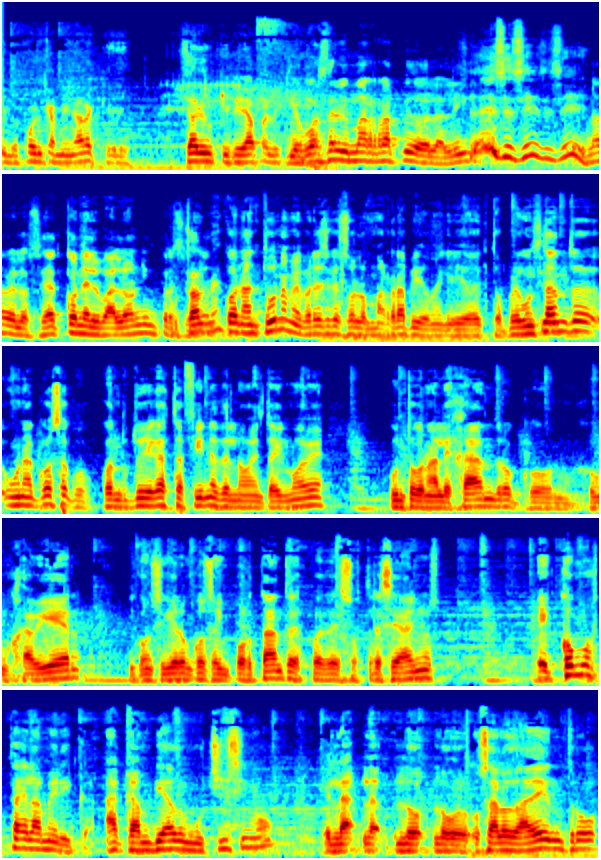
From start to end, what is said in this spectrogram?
y lo pueden caminar a que sea de utilidad para el equipo. Llegó a ser el más rápido de la liga. Sí, sí, sí, sí. sí. Una velocidad con el balón impresionante. Totalmente. Con Antuna me parece que son los más rápidos, mi querido Héctor. Preguntando una cosa, cu- cuando tú llegaste a fines del 99, junto con Alejandro, con, con Javier, y consiguieron cosas importantes después de esos 13 años, eh, ¿cómo está el América? ¿Ha cambiado muchísimo? Eh, la- la- lo, lo- o sea, lo de adentro,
